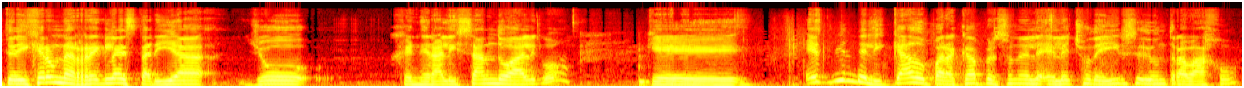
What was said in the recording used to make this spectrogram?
te dijera una regla, estaría yo generalizando algo que es bien delicado para cada persona el, hecho de irse de un trabajo.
